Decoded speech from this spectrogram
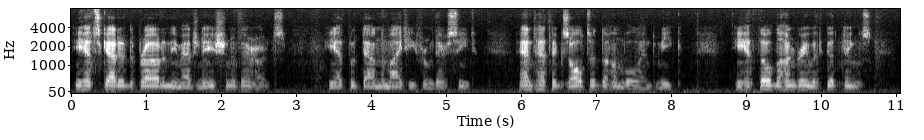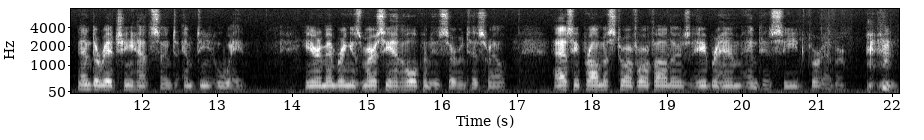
He hath scattered the proud in the imagination of their hearts. He hath put down the mighty from their seat, and hath exalted the humble and meek. He hath filled the hungry with good things, and the rich he hath sent empty away. He, remembering his mercy, hath holpen his servant Israel, as he promised to our forefathers, Abraham and his seed for ever.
